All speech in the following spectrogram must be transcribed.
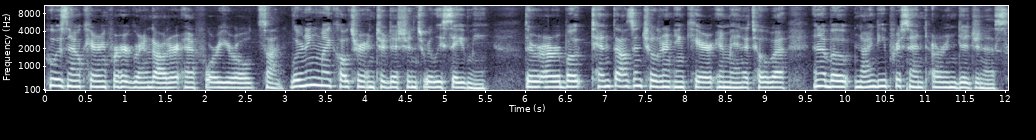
who is now caring for her granddaughter and four year old son. Learning my culture and traditions really saved me. There are about 10,000 children in care in Manitoba, and about 90% are Indigenous.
